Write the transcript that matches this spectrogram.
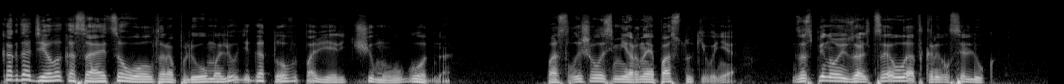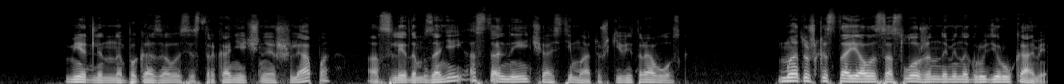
Когда дело касается Уолтера Плюма, люди готовы поверить чему угодно. Послышалось мерное постукивание. За спиной Зальцеллы открылся люк. Медленно показалась остроконечная шляпа, а следом за ней остальные части матушки-ветровоск. Матушка стояла со сложенными на груди руками.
